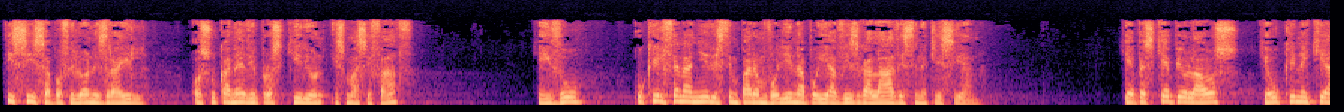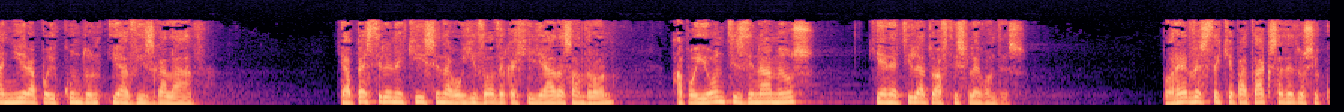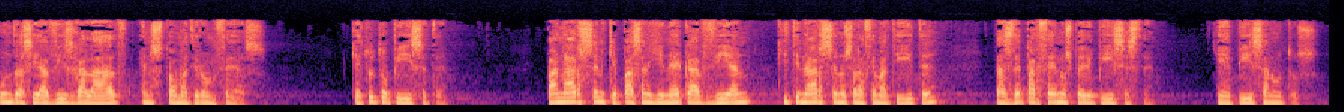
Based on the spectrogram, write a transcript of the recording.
Τι σεις από φιλών Ισραήλ, οσού κανέβη προς κύριον εις Μασιφάθ, και ιδού ουκ ήλθε να νύρει στην παρεμβολήν από Ιαβής Γαλάδης στην εκκλησίαν. Και επεσκέπει ο λαός και ουκ είναι εκεί ανήρα από οικούντον Ιαβής Γαλάδ. Και απέστειλεν εκεί η συναγωγή δώδεκα χιλιάδας ανδρών, από ιών της δυνάμεως και ενετήλατο αυτής λέγοντες. Πορεύεστε και πατάξατε τους οικούντας Ιαβής Γαλάδ εν στόματι Ρομφέας. Και τούτο ποιήσετε. Παν άρσεν και πάσαν γυναίκα αυδίαν, κι την άρσενος αναθεματιείτε, τας δε παρθένους περιποιήσεστε. Και επίησαν ούτως.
